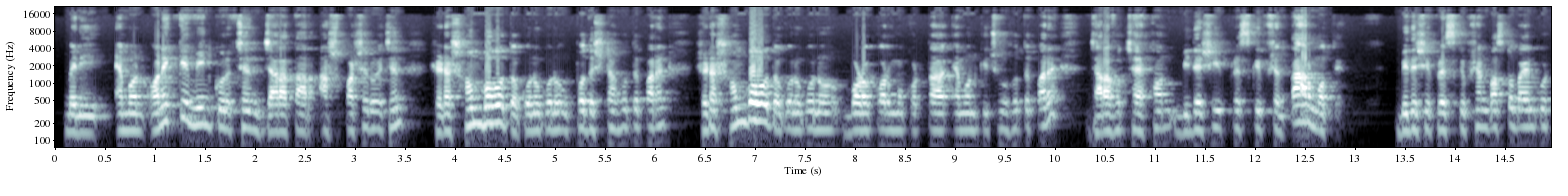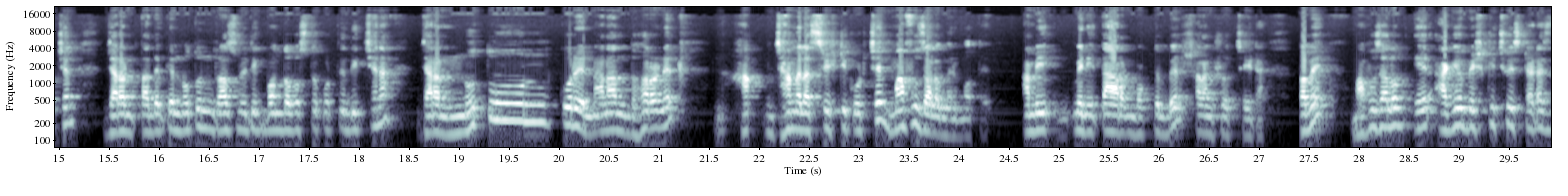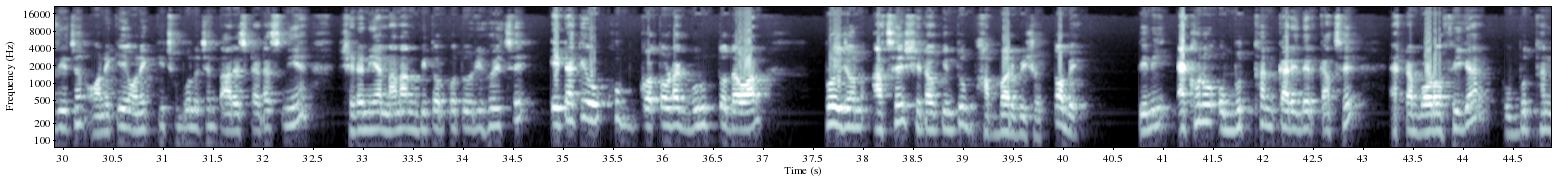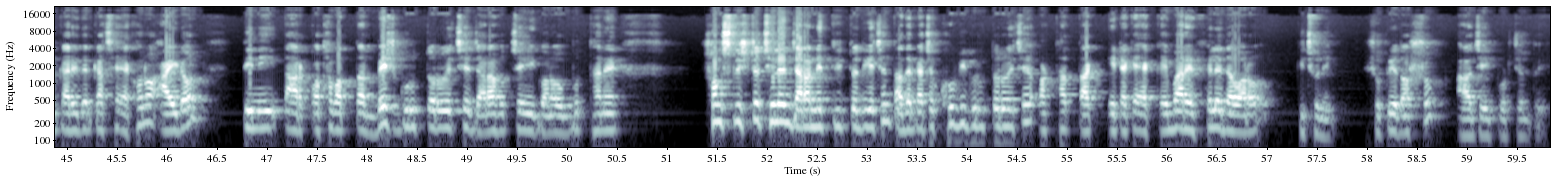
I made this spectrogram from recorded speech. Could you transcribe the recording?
মানে এমন অনেককে মিন করেছেন যারা তার আশপাশে রয়েছেন। সেটা সম্ভবত কোনো কোনো উপদেষ্টা হতে পারেন, সেটা সম্ভবত কোনো কোনো বড় কর্মকর্তা এমন কিছু হতে পারে যারা হচ্ছে এখন বিদেশি প্রেসক্রিপশন, তার মতে বিদেশি প্রেসক্রিপশন বাস্তবায়ন করছেন, যারা তাদেরকে নতুন রাজনৈতিক বন্দোবস্ত করতে দিচ্ছে না, যারা নতুন করে নানান ধরনের ঝামেলা সৃষ্টি করছে মাহফুজ আলমের মতে। আমি মানে তার বক্তব্যের সারাংশ হচ্ছে এটা। তবে মাহফুজ আলম এর আগেও বেশ কিছু স্ট্যাটাস দিয়েছেন, অনেকেই অনেক কিছু বলেছেন তার স্ট্যাটাস নিয়ে, সেটা নিয়ে নানান বিতর্ক তৈরি হয়েছে। এটাকেও খুব কতটা গুরুত্ব দেওয়ার প্রয়োজন আছে সেটাও কিন্তু ভাববার বিষয়। তবে তিনি এখনও অভ্যুত্থানকারীদের কাছে একটা বড় ফিগার অভ্যুত্থানকারীদের কাছে এখনও আইডল তিনি তার কথাবার্তার বেশ গুরুত্ব রয়েছে যারা হচ্ছে এই গণ অভ্যুত্থানে সংশ্লিষ্ট ছিলেন, যারা নেতৃত্ব দিয়েছেন, তাদের কাছে খুবই গুরুত্ব রয়েছে। অর্থাৎ তা এটাকে একেবারে ফেলে দেওয়ারও কিছু নেই। সুপ্রিয় দর্শক, আজ এই পর্যন্তই।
